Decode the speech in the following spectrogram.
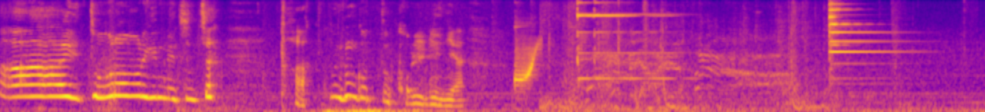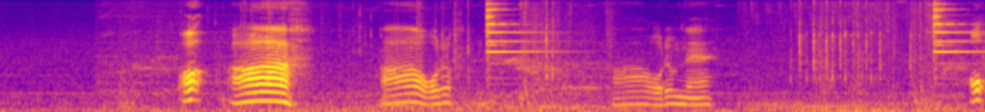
아이 돌아버리겠네 진짜. 바꾸는 것도 걸리냐. 어? 아, 아 어렵, 아 어렵네. 어?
